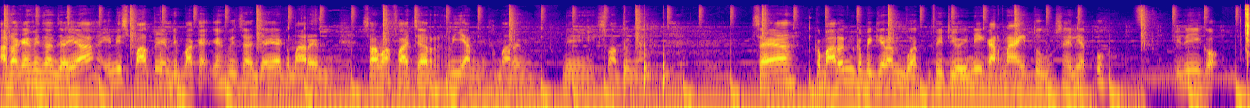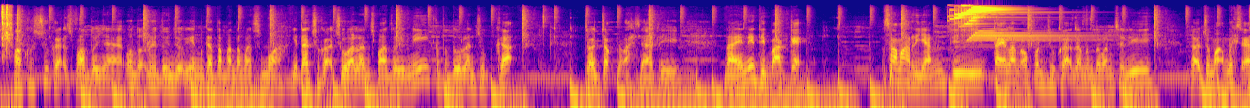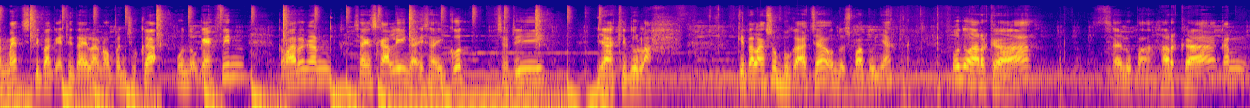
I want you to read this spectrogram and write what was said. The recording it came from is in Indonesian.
Ada Kevin Sanjaya. Ini sepatu yang dipakai Kevin Sanjaya kemarin. Sama Fajar Rian kemarin. Nih sepatunya saya kemarin kepikiran buat video ini karena itu saya lihat uh ini kok bagus juga sepatunya untuk ditunjukin ke teman-teman semua. Kita juga jualan sepatu ini kebetulan juga cocok lah jadi. Nah ini dipakai sama Rian di Thailand Open juga teman-teman. Jadi nggak cuma mix and match dipakai di Thailand Open juga. Untuk Kevin kemarin kan sayang sekali nggak bisa ikut jadi ya gitulah. Kita langsung buka aja untuk sepatunya. Untuk harga saya lupa. Harga kan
